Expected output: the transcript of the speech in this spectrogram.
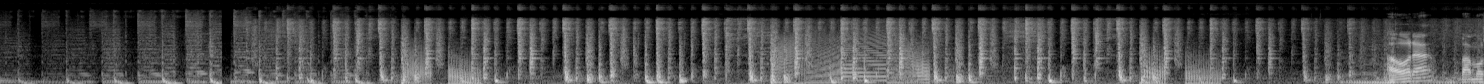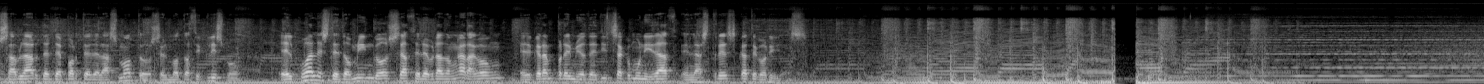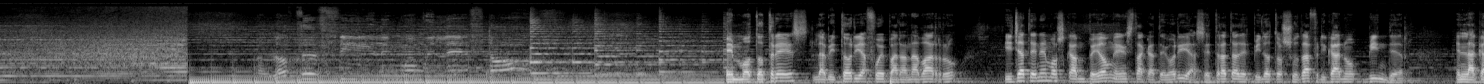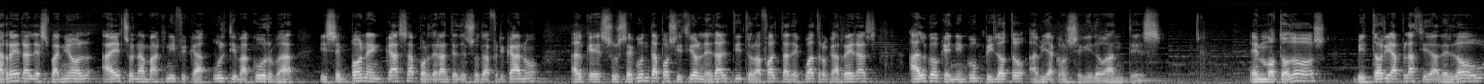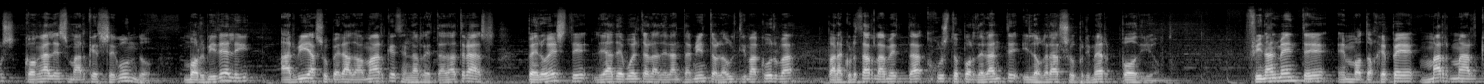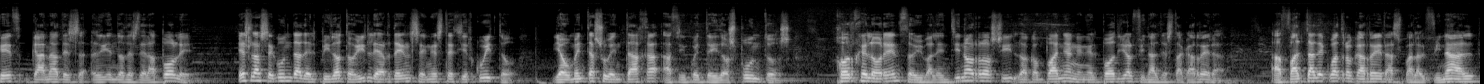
Ahora vamos a hablar del deporte de las motos, el motociclismo, el cual este domingo se ha celebrado en Aragón el Gran Premio de dicha comunidad en las tres categorías. En Moto 3, la victoria fue para Navarro y ya tenemos campeón en esta categoría. Se trata del piloto sudafricano Binder, En la carrera, el español ha hecho una magnífica última curva y se impone en casa por delante del sudafricano, al que su segunda posición le da el título a falta de cuatro carreras, algo que ningún piloto había conseguido antes. En Moto 2, victoria plácida de Lowe's con Alex Márquez segundo. Morbidelli había superado a Márquez en la recta de atrás, pero este le ha devuelto el adelantamiento en la última curva para cruzar la meta justo por delante y lograr su primer podio. Finalmente, en MotoGP, Marc Márquez gana saliendo desde la pole. Es la segunda del piloto irlerdense en este circuito y aumenta su ventaja a 52 puntos. Jorge Lorenzo y Valentino Rossi lo acompañan en el podio al final de esta carrera. A falta de cuatro carreras para el final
